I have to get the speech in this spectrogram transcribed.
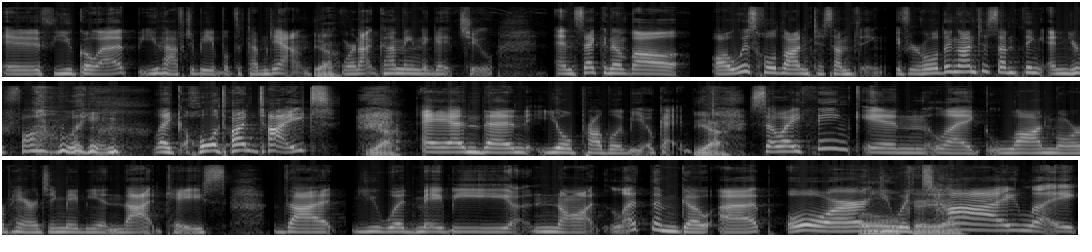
if you go up, you have to be able to come down. Yeah. We're not coming to get you. And second of all, always hold on to something. If you're holding on to something and you're falling, like, hold on tight, yeah and then you'll probably be okay. yeah So I think in like lawnmower parenting, maybe in that case, that you would maybe not let them go up, or Oh, you would okay, yeah. tie like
